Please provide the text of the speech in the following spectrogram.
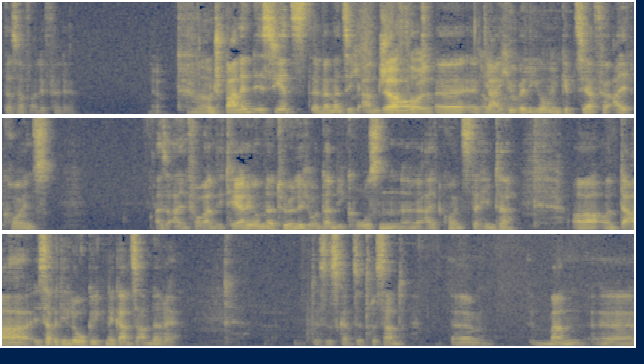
Das auf alle Fälle. Ja. Und spannend ist jetzt, wenn man sich anschaut, ja, äh, gleiche Überlegungen gibt es ja für Altcoins. Also allen voran Ethereum natürlich und dann die großen äh, Altcoins dahinter. Äh, und da ist aber die Logik eine ganz andere. Das ist ganz interessant. Ähm, man, äh,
